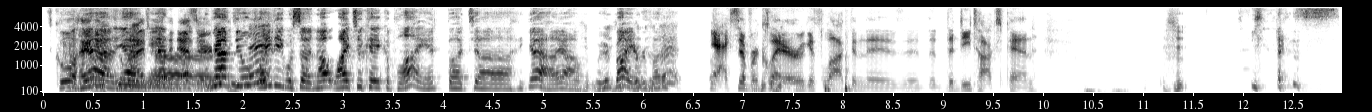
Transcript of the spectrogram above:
it's cool. Hey, yeah, yeah. I'm in the uh, too desert. the old lady was uh, not Y2K compliant, but uh, yeah, yeah. Goodbye, everybody. Yeah, except for Claire, who gets locked in the the, the, the detox pen. yes.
